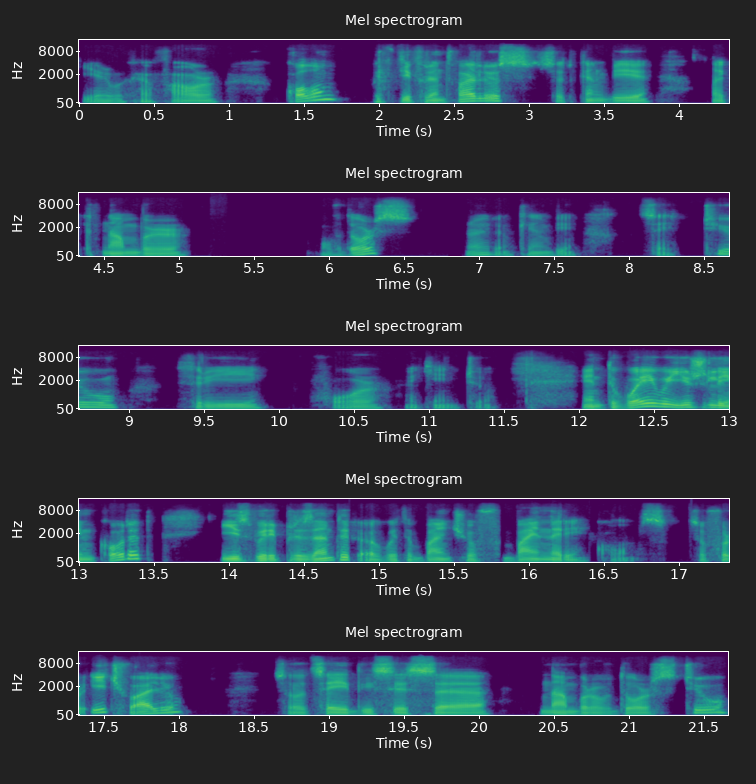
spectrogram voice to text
here we have our column with different values. So it can be like number of doors, right? It can be, say two, three, four, again two. And the way we usually encode it is we represent it uh, with a bunch of binary columns. So for each value, so let's say this is uh, number of doors two,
